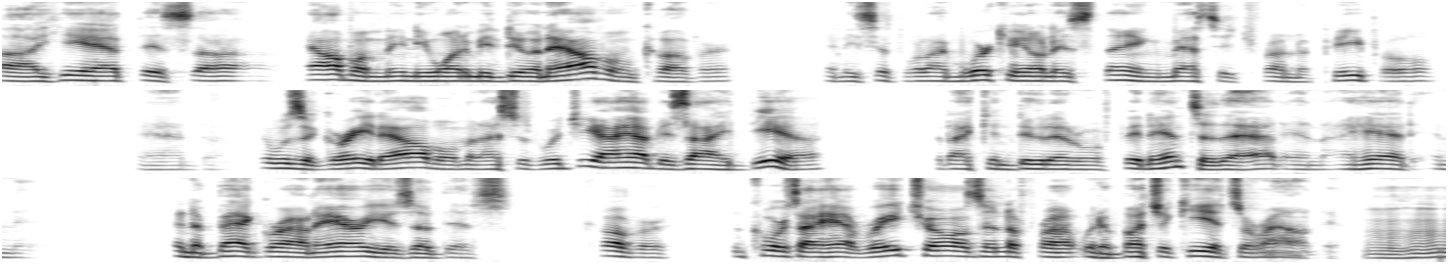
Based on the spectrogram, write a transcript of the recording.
uh, he had this uh, album and he wanted me to do an album cover. And he said, Well, I'm working on this thing, Message from the People. And uh, it was a great album. And I said, Well, gee, I have this idea that I can do that will fit into that. And I had in the, in the background areas of this cover, of course, I have Ray Charles in the front with a bunch of kids around him Mm-hmm.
